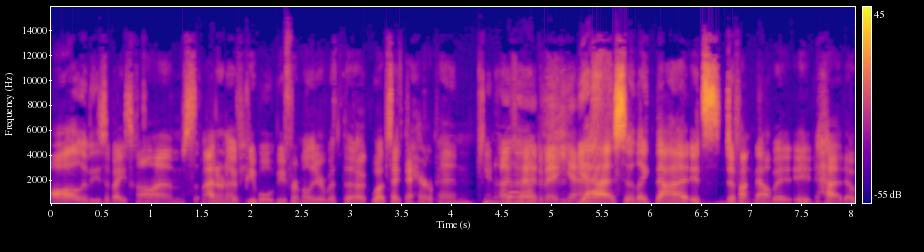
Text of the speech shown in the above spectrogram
all of these advice columns. I don't know if people will be familiar with the website The Hairpin. Do you know I've that? heard of it, yes. Yeah. So like that, it's defunct now, but it had a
